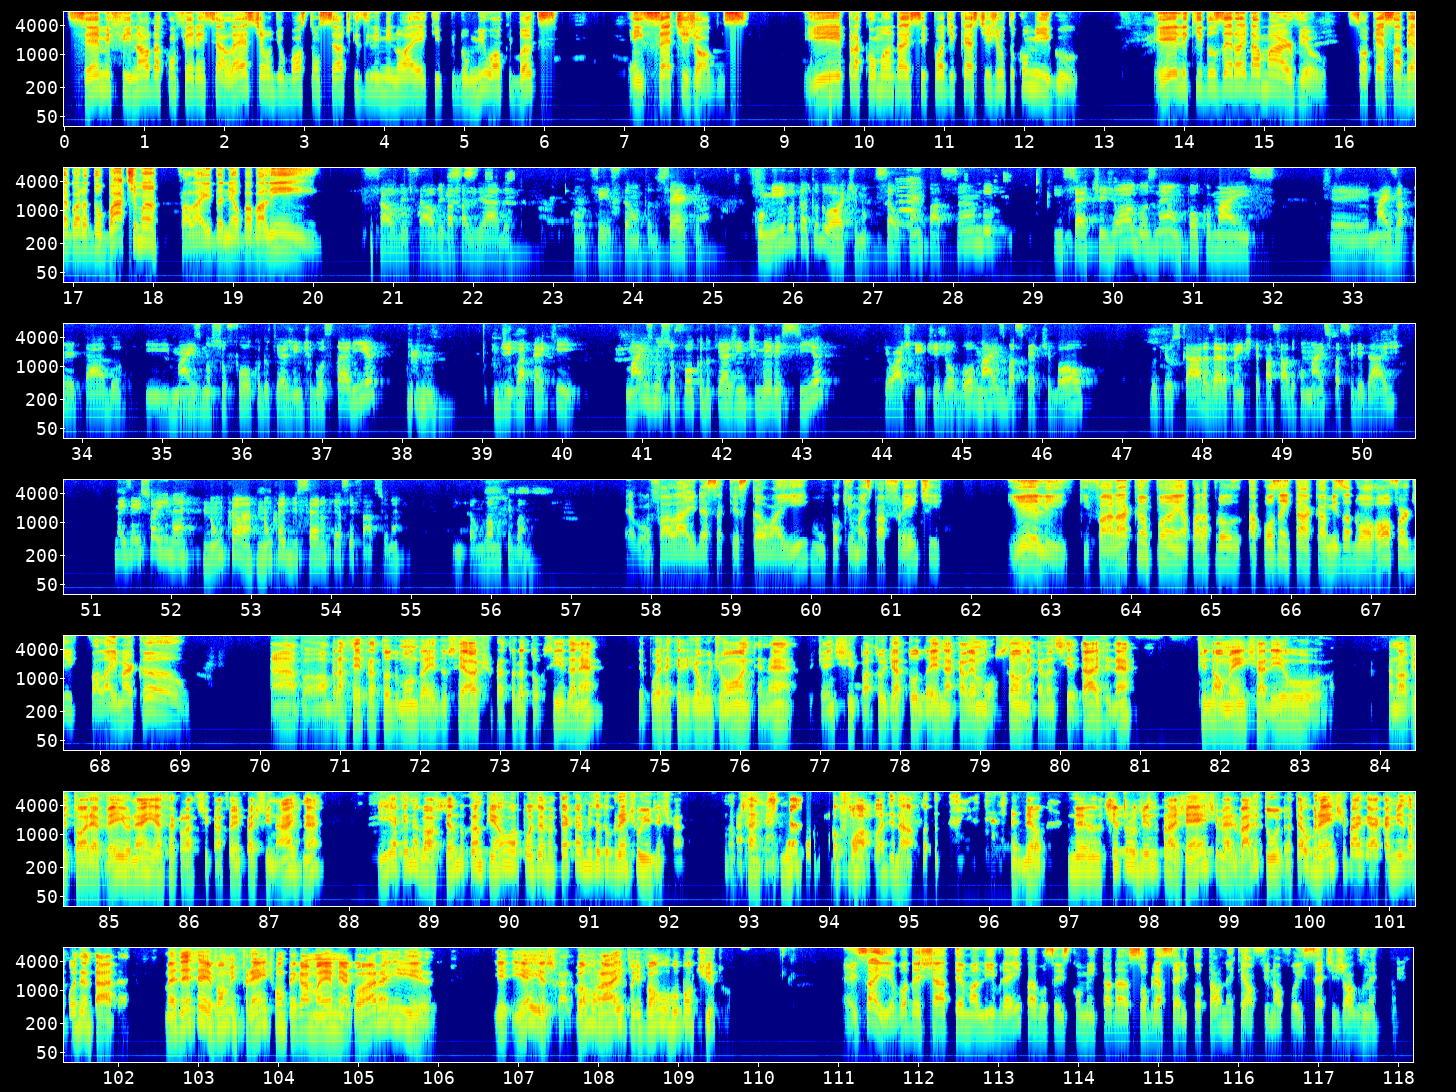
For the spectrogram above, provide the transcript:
Semifinal da Conferência Leste, onde o Boston Celtics eliminou a equipe do Milwaukee Bucks em sete jogos. E para comandar esse podcast junto comigo, ele que dos heróis da Marvel só quer saber agora do Batman. Fala aí, Daniel Babalim. Salve, salve, rapaziada. Como vocês estão? Tudo certo? Comigo tá tudo ótimo. Celtão passando, em sete jogos, né? Um pouco mais, é, mais apertado e mais no sufoco do que a gente gostaria. Digo até que mais no sufoco do que a gente merecia. Eu acho que a gente jogou mais basquetebol do que os caras, era para a gente ter passado com mais facilidade. Mas é isso aí, né? Nunca, nunca disseram que ia ser fácil, né? Então vamos que vamos. É, vamos falar aí dessa questão aí um pouquinho mais para frente. E ele, que fará campanha para aposentar a camisa do Al Hofford, fala aí, Marcão. Ah, um abraço aí para todo mundo aí do Celtic, para toda a torcida, né? Depois daquele jogo de ontem, né? Que a gente passou o dia todo aí naquela emoção, naquela ansiedade, né? Finalmente ali o, a nova vitória veio, né? E essa classificação para as finais, né? E aquele negócio, sendo campeão, eu aposento até a camisa do Grant Williams, cara. Não precisa nessa forma de não. Entendeu? O título vindo pra gente, velho, vale tudo. Até o Grant vai ganhar a camisa aposentada. Mas é isso aí, vamos em frente, vamos pegar a Miami agora e, e, e é isso, cara. Vamos lá e, e vamos rumo ao título. É isso aí. Eu vou deixar tema livre aí para vocês comentar sobre a série total, né? Que ao final foi sete jogos, né?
